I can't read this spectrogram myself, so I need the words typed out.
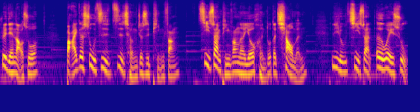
瑞典佬说，把一个数字自成就是平方，计算平方呢有很多的窍门，例如计算二位数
